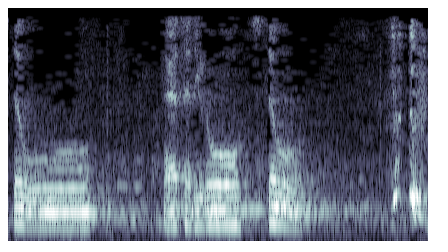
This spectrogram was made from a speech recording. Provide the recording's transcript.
استووا. اعتدلوا. استووا.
